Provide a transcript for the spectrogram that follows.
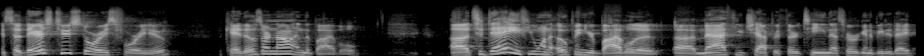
And so, there's two stories for you. Okay, those are not in the Bible. Uh, today, if you want to open your Bible to uh, Matthew chapter 13, that's where we're going to be today.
